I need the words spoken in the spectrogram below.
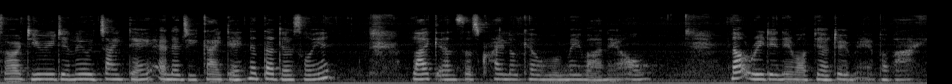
ဆိုတော့ဒီ reading လေးကိုကြိုက်တယ် energy ကြိုက်တယ်နှစ်သက်တယ်ဆိုရင် like and subscribe လုပ်ခဲ့ဖို့မမေ့ပါနဲ့အောင်နောက် reading တွေမှာပြန်တွေ့မယ် bye bye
